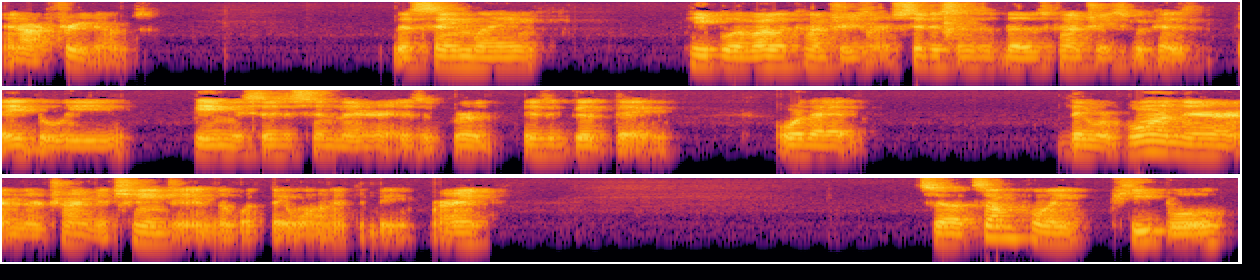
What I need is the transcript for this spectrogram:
and our freedoms. The same way people of other countries are citizens of those countries because they believe being a citizen there is a good is a good thing, or that they were born there and they're trying to change it into what they want it to be, right? So at some point, people,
